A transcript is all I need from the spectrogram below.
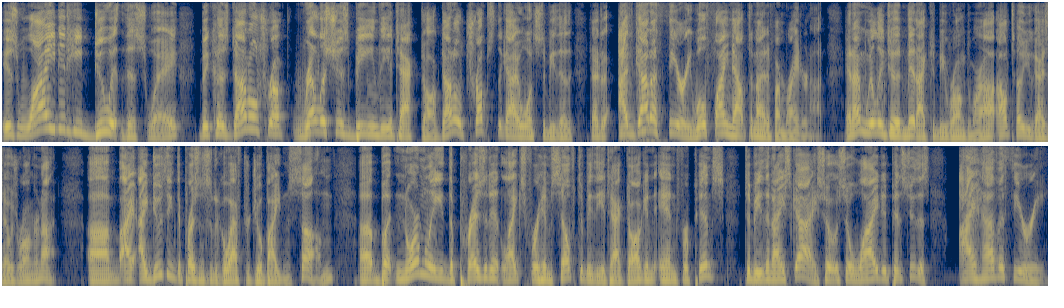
is why did he do it this way? Because Donald Trump relishes being the attack dog. Donald Trump's the guy who wants to be the. I've got a theory. We'll find out tonight if I'm right or not, and I'm willing to admit I could be wrong tomorrow. I'll, I'll tell you guys I was wrong or not. Um, I, I, do think the president's going to go after Joe Biden some, uh, but normally the president likes for himself to be the attack dog and, and for Pence to be the nice guy. So, so why did Pence do this? I have a theory.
